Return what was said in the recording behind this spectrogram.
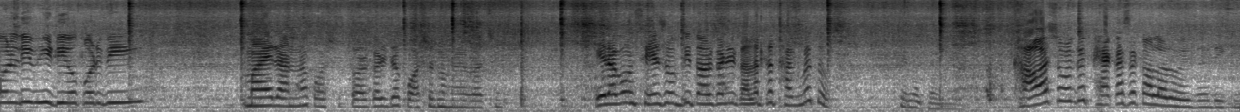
বললি ভিডিও করবি? মায়ের রান্না কষ তরকারিটা কষানো হয়ে গেছে। এরকম শেষ অবধি তরকারির কালারটা থাকবে তো? খাওয়ার সময় তো ফ্যাকাসে কালার হয়ে যায় দেখি।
